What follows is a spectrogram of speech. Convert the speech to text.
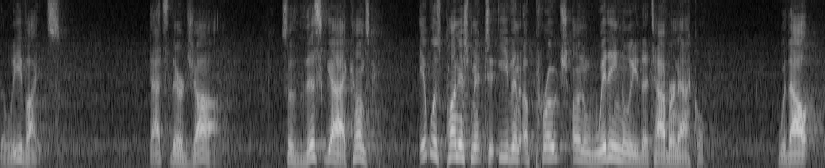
The Levites. That's their job. So this guy comes. It was punishment to even approach unwittingly the tabernacle without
